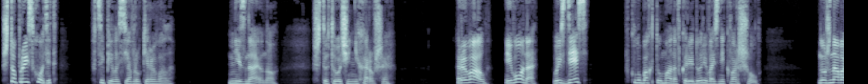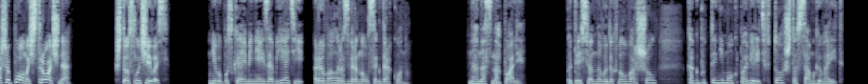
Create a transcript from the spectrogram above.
«Что происходит?» — вцепилась я в руки Рывала. «Не знаю, но что-то очень нехорошее». «Рывал! Ивона! Вы здесь?» В клубах тумана в коридоре возник Варшол. «Нужна ваша помощь, срочно!» «Что случилось?» Не выпуская меня из объятий, Рывал развернулся к дракону. «На нас напали!» Потрясенно выдохнул Варшол, как будто не мог поверить в то, что сам говорит.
